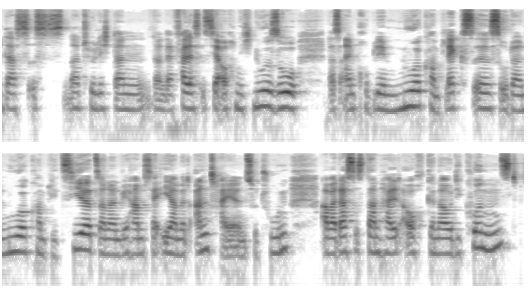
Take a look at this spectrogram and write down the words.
Das ist natürlich dann, dann der Fall. Es ist ja auch nicht nur so, dass ein Problem nur komplex ist oder nur kompliziert, sondern wir haben es ja eher mit Anteilen zu tun. Aber das ist dann halt auch genau die Kunst,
